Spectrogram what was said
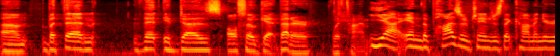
Um, but then that it does also get better with time. Yeah, and the positive changes that come, and you're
